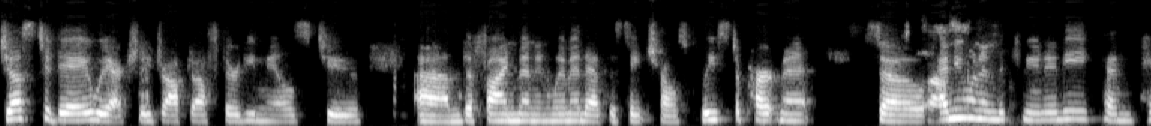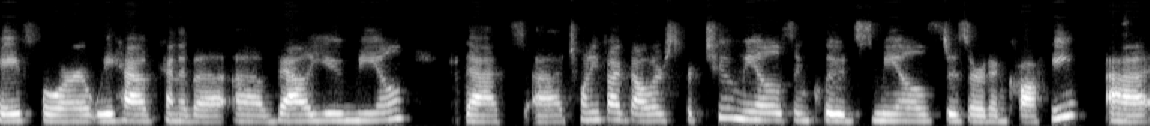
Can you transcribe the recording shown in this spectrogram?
Just today, we actually dropped off 30 meals to um, the fine men and women at the St. Charles Police Department. So awesome. anyone in the community can pay for. We have kind of a, a value meal that's uh, $25 for two meals, includes meals, dessert, and coffee. Uh,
